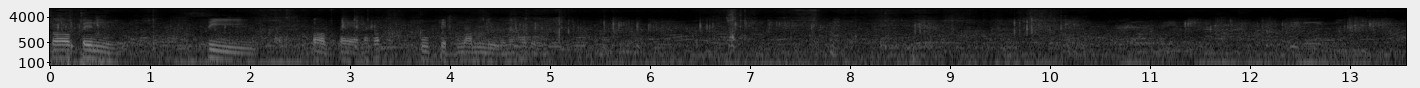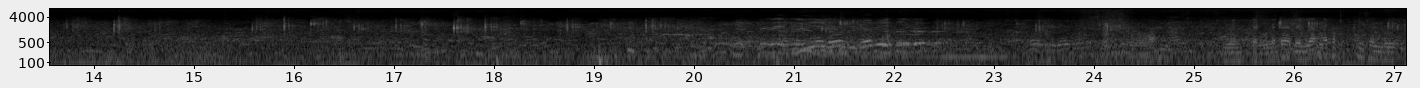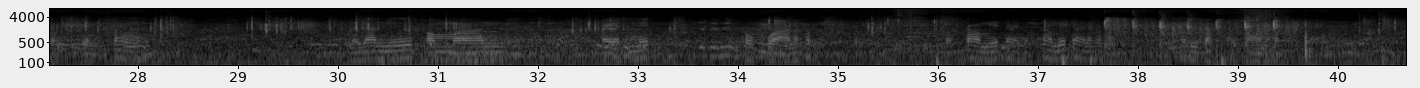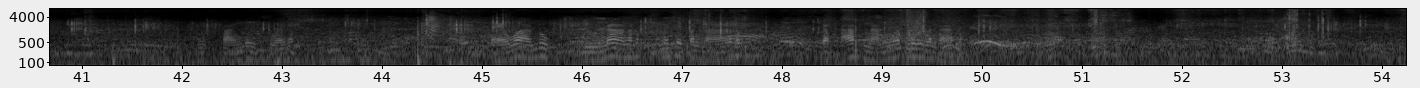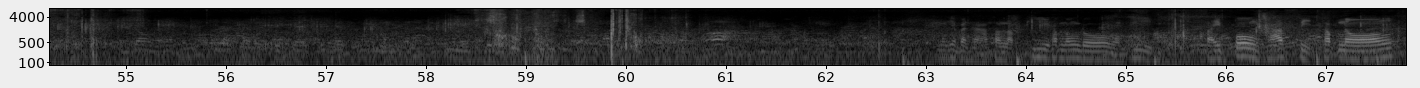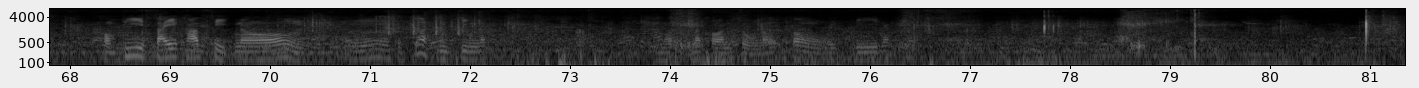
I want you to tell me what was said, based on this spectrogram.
ก็เป็น4ต่อ8นะครับภูเก็ตนำอยู่นะครับผม เงินแก่นไม่ได้ระยะนะครับที่กันดูกับแก่นตั้งนะครับระยะนี้ประมาณ 8 เมตรกว่าๆนะครับกับ9เมตรได้ครับ9เมตรได้นะครับผม ถ้าดูจากสายตานะครับฟังได้สวยครับแต่ว่าลูกอยู่หน้านะครับไม่ใช่ปัญหาครับกับอาร์ตหนังครับไม่ใช่ปัญหาไม่ใช่ปัญหาสำหรับพี่ครับน้องโดของพี่ไซโป้งคลาสสิกครับน้อง ของพี่ไซส์คลาสสิกน้องอืมสุดยอดจริงๆนะครับนครส่งน้องต้องไปตีนะ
